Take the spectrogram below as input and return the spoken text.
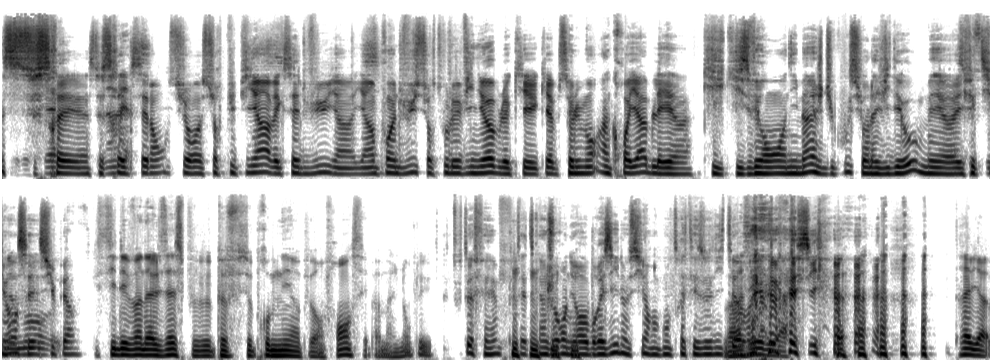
Ce serait, ce serait excellent. Sur, sur Pupillin, avec cette vue, il y, a un- il y a un point de vue sur tout le vignoble qui est, qui est absolument incroyable et euh, qui, qui se verront en image, du coup, sur la vidéo. Mais euh, effectivement, c'est super. Si les vins d'Alsace peuvent, peuvent se promener un peu en France, c'est pas mal non plus. Tout à fait. Peut-être qu'un jour, on ira au Brésil aussi rencontrer tes auditeurs. Très bien.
